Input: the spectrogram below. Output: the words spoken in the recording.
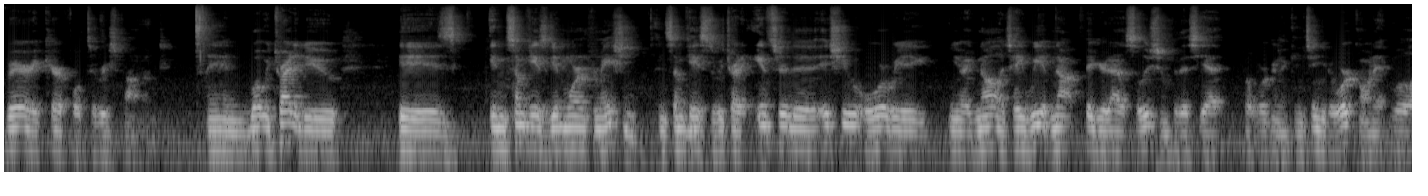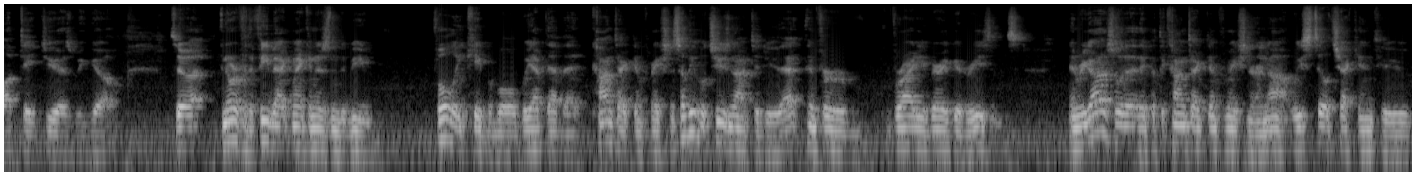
very careful to respond. And what we try to do is, in some cases, get more information. In some cases, we try to answer the issue, or we, you know, acknowledge, hey, we have not figured out a solution for this yet, but we're going to continue to work on it. We'll update you as we go. So, in order for the feedback mechanism to be fully capable, we have to have that contact information. Some people choose not to do that, and for a variety of very good reasons. And regardless whether they put the contact information or not, we still check into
